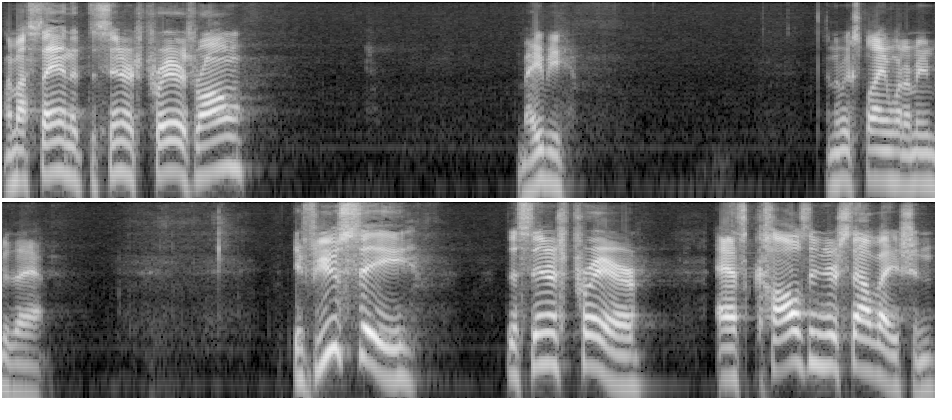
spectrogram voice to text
Am I saying that the sinner's prayer is wrong? Maybe. And let me explain what I mean by that. If you see the sinner's prayer as causing your salvation,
